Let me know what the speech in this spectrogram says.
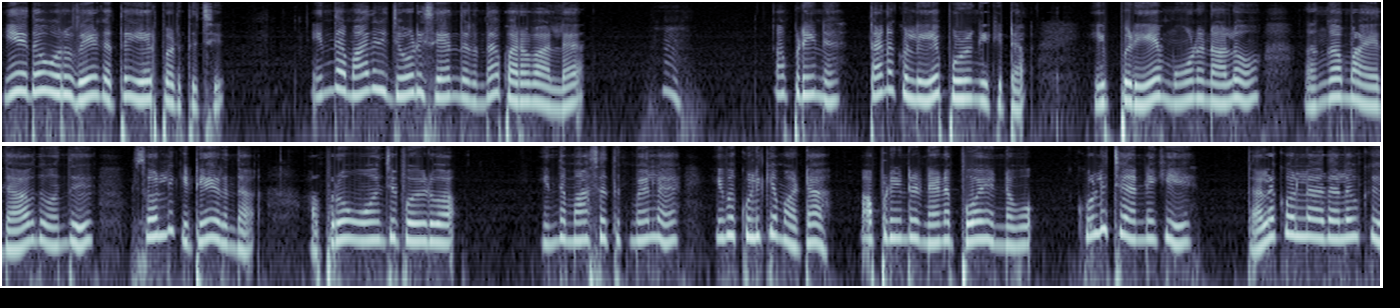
ஏதோ ஒரு வேகத்தை ஏற்படுத்துச்சு. இந்த மாதிரி ஜோடி சேர்ந்திருந்தா பரவாயில்ல. ம் அப்படின்னு தனக்குள்ளேயே புழுங்கிக்கிட்டா. இப்படியே மூணு நாளும் கங்கம்மா ஏதாவது வந்து சொல்லிக்கிட்டே இருந்தா. அப்புறம் ஓஞ்சு போயிடுவா. இந்த மாதத்துக்கு மேலே இவ குளிக்க மாட்டா அப்படின்ற நினைப்போ என்னவோ. குளிச்ச அன்னைக்கு தலை கொள்ளாத அளவுக்கு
